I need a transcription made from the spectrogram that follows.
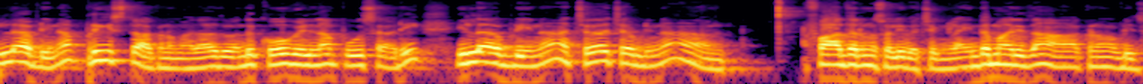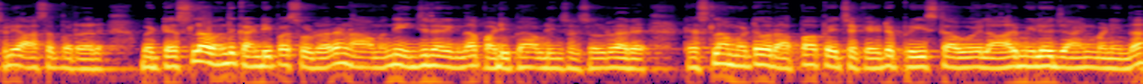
இல்லை அப்படின்னா ப்ரீஸ்ட் ஆக்கணும். அதாவது வந்து கோவில்னா பூசாரி. இல்லை அப்படின்னா சர்ச் அப்படின்னா ஃபாதர்னு சொல்லி வச்சுக்கலாம் இந்த மாதிரி தான் ஆக்கணும் அப்படின்னு சொல்லி ஆசைப்படுறாரு. பட் டெஸ்லா வந்து கண்டிப்பாக சொல்கிறாரு நான் வந்து இன்ஜினியரிங் தான் படிப்பேன் அப்படின்னு சொல்லி சொல்கிறாரு டெஸ்லா மட்டும் ஒரு அப்பா பேச்சை கேட்டு ப்ரீஸ்டாவோ இல்லை ஆர்மிலையோ ஜாயின் பண்ணியிருந்தா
